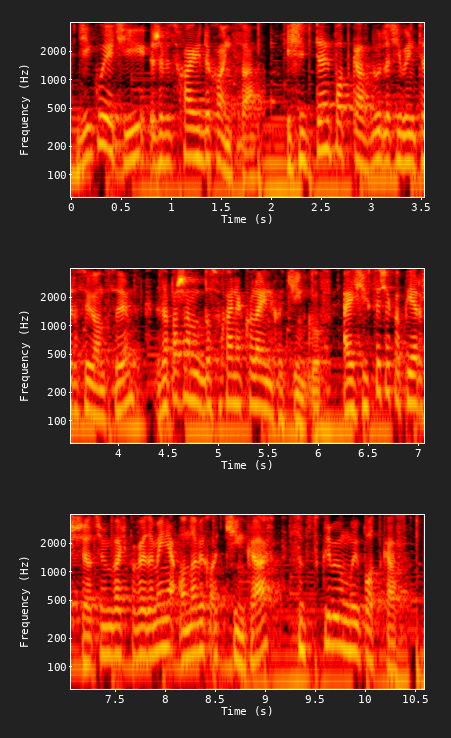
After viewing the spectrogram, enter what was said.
Dziękuję Ci, że wysłuchałeś do końca. Jeśli ten podcast był dla Ciebie interesujący, zapraszam do słuchania kolejnych odcinków. A jeśli chcesz jako pierwszy otrzymywać powiadomienia o nowych odcinkach, subskrybuj mój podcast.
